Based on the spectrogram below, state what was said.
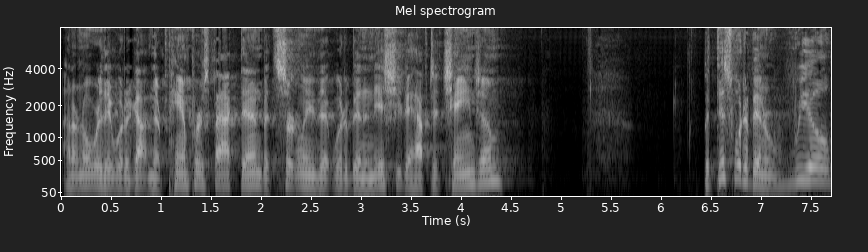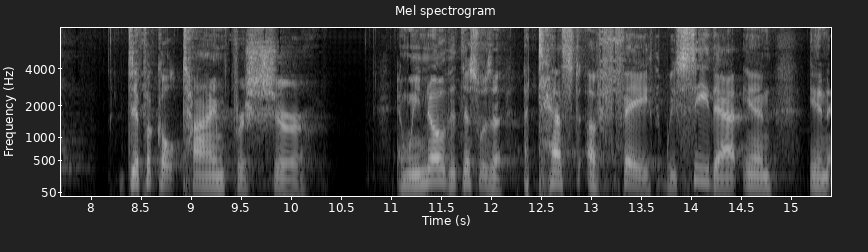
I don't know where they would have gotten their pampers back then, but certainly that would have been an issue to have to change them. But this would have been a real difficult time for sure. And we know that this was a, a test of faith. We see that in, in,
